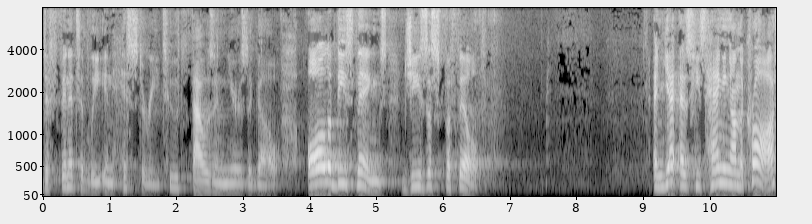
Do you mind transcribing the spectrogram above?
definitively in history 2,000 years ago. All of these things Jesus fulfilled. And yet, as he's hanging on the cross,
